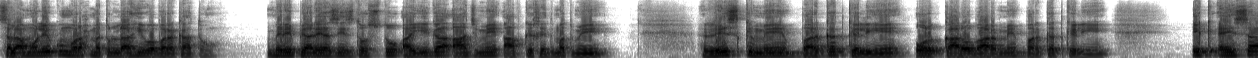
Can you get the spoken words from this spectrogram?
सलामकुम वरहमतुल्लाहि वबरकातुहू। मेरे प्यारे अज़ीज़ दोस्तों, आइएगा आज मैं आपकी खिदमत में रिस्क में बरकत के लिए और कारोबार में बरकत के लिए एक ऐसा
